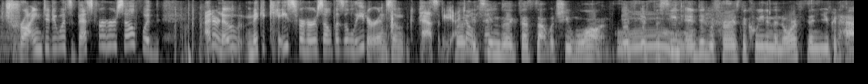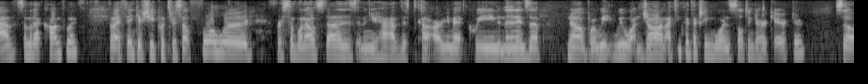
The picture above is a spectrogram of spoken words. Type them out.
trying to do what's best for herself, would, I don't know, make a case for herself as a leader in some capacity. I don't. it seems like that's not what she wants. If, if the scene ended with her as the queen in the north, then you could have some of that conflict. But I think if she puts herself forward, or someone else does, and then you have this kind of argument, queen, and then it ends up, no, but we, we want Jon. I think that's actually more insulting to her character. So,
